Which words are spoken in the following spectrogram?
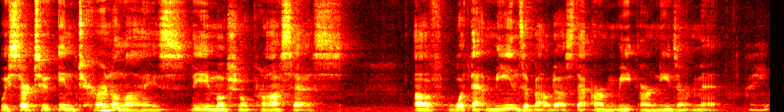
we start to internalize the emotional process of what that means about us that our meet our needs aren't met. Right.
